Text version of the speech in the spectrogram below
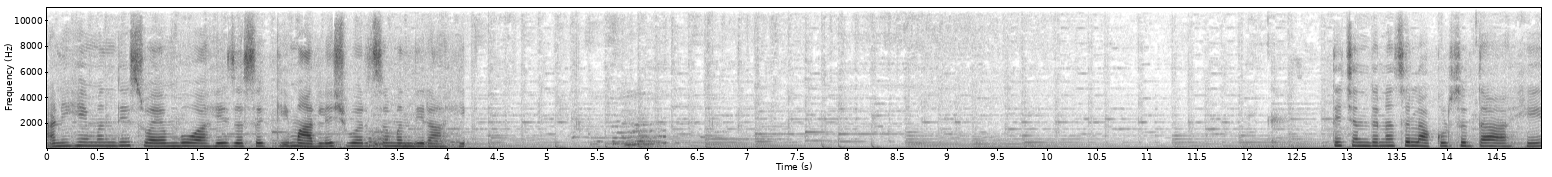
आणि हे मंदिर स्वयंभू आहे जसं की मार्लेश्वरचं मंदिर आहे. ते चंदनाचं लाकूड सुद्धा आहे.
